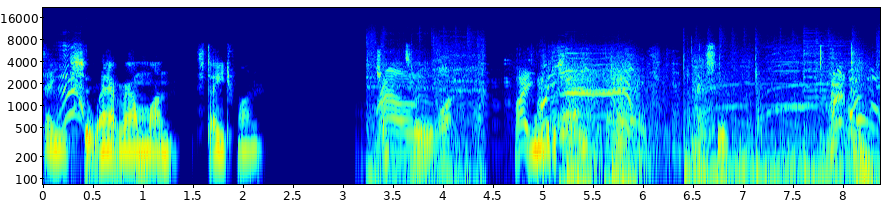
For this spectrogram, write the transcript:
Say sort out round one, stage one. Round two. one, fight! Remember this beat? Massive.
